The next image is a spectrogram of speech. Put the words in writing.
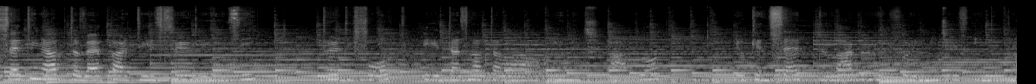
Setting up the web part is fairly easy. Per default, it does not allow image upload. You can set the library for images in the property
